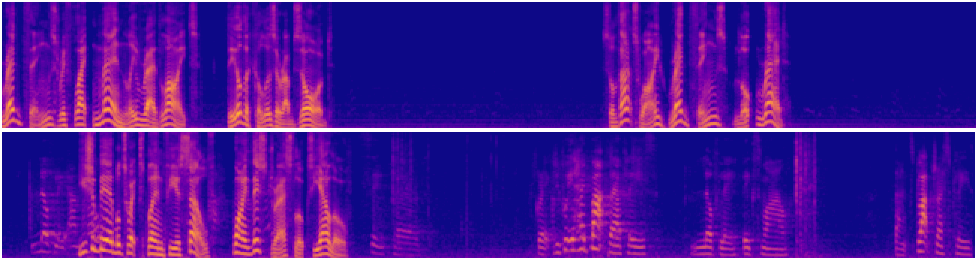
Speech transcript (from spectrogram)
Red things reflect mainly red light. The other colours are absorbed. So that's why red things look red. Lovely. And You should be able to explain for yourself why this dress looks yellow. Superb. Great. Could you put your head back there, please? Lovely. Big smile. Thanks. Black dress, please.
